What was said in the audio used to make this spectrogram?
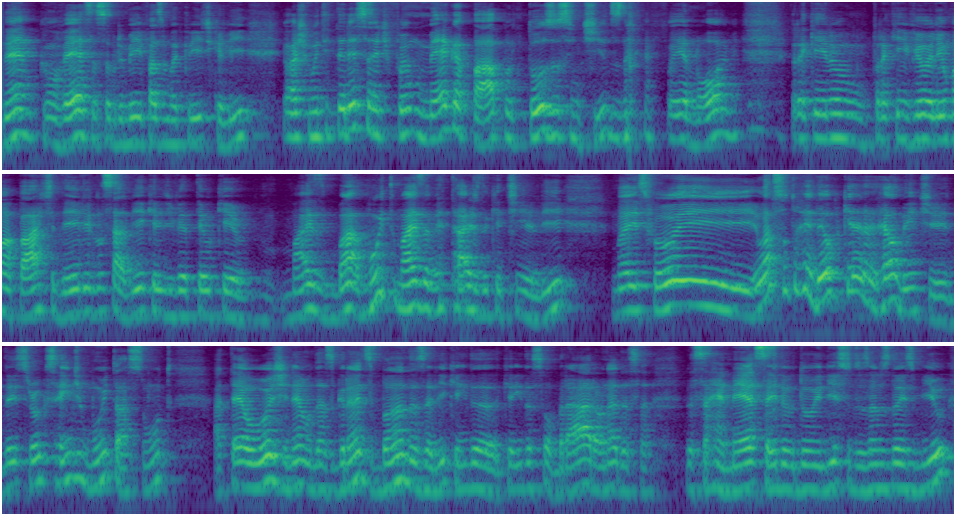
né, conversa sobre o meio e faz uma crítica ali, eu acho muito interessante. Foi um mega papo em todos os sentidos, né? foi enorme. Para quem não, para quem viu ali uma parte dele, não sabia que ele devia ter o que mais, muito mais da metade do que tinha ali. Mas foi. O assunto rendeu porque realmente The Strokes rende muito assunto até hoje, né, uma das grandes bandas ali que ainda, que ainda sobraram, né, dessa, dessa remessa aí do, do início dos anos 2000.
